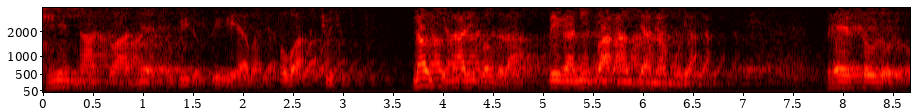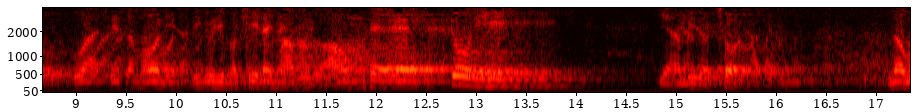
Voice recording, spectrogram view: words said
ရင်နာစွာနဲ့ဆိုပြီးတော့သိခဲ့ရပါတယ်ဘဝအကျွေးနောက်ရှင်သာရိပုတ္တရာသေဂာနိပါအံပြန်တော်မူရ ဘယ်ဆိုလို့ကိုကအချင်းစမောနေတာဒီလိုကြီးမဖြေနိုင်ပါဘူးလို့အောင်ပဲတို့နေပြန်ပြီးတော့ချော့ထားကြအောင်နောက်ဘ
